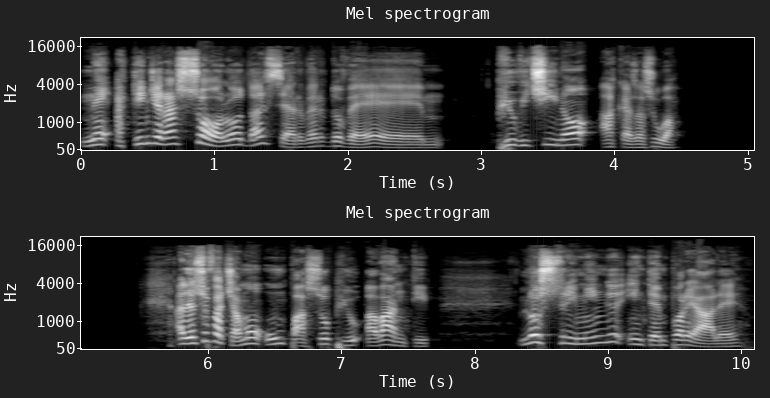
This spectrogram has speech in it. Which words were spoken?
ne attingerà solo dal server dove è più vicino a casa sua. Adesso facciamo un passo più avanti. Lo streaming in tempo reale.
